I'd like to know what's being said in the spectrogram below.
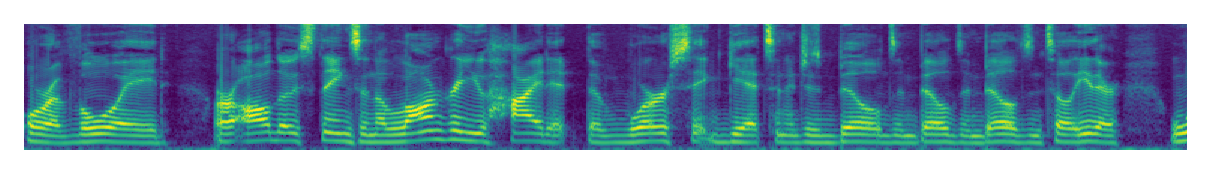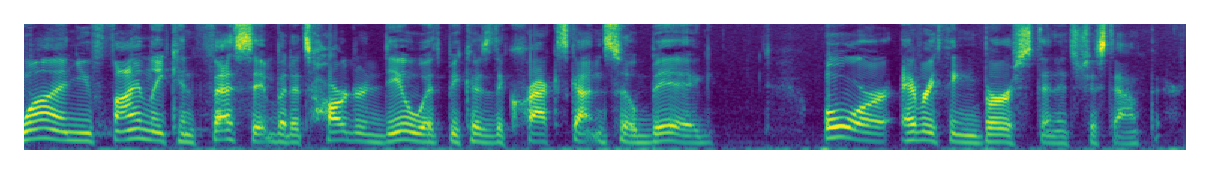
or avoid or all those things. And the longer you hide it, the worse it gets. And it just builds and builds and builds until either one, you finally confess it, but it's harder to deal with because the crack's gotten so big, or everything burst and it's just out there.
